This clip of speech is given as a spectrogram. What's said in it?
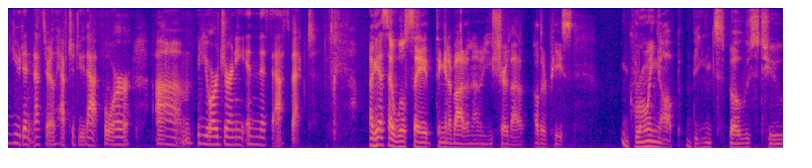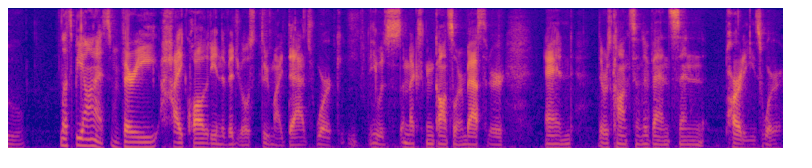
you didn't necessarily have to do that for um, your journey in this aspect. I guess I will say, thinking about it, I know you share that other piece growing up being exposed to let's be honest very high quality individuals through my dad's work. He was a mexican consular ambassador and there was constant events and parties where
